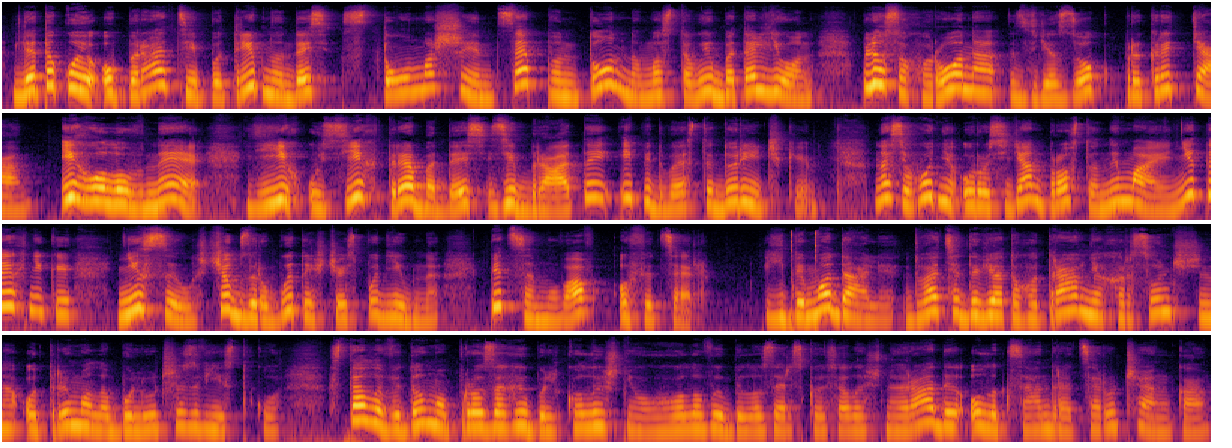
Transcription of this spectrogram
Для такої операції потрібно десь 100 машин. Це понтонно-мостовий батальйон, плюс охорона, зв'язок, прикриття. І головне, їх усіх треба десь зібрати і підвести до річки. На сьогодні у росіян просто немає ні техніки, ні сил, щоб зробити щось подібне, підсумував офіцер. Йдемо далі. 29 травня Херсонщина отримала болючу звістку. Стало відомо про загибель колишнього голови Білозерської селищної ради Олександра Царученка.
